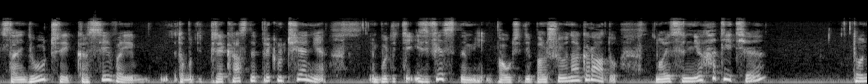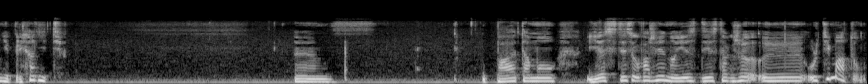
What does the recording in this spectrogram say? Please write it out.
станет лучшей, красивой. Это будет прекрасное приключение. Будете известными, получите большую награду. Но если не хотите, то не приходите. Поэтому есть здесь уважение, но есть здесь также э, ультиматум.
